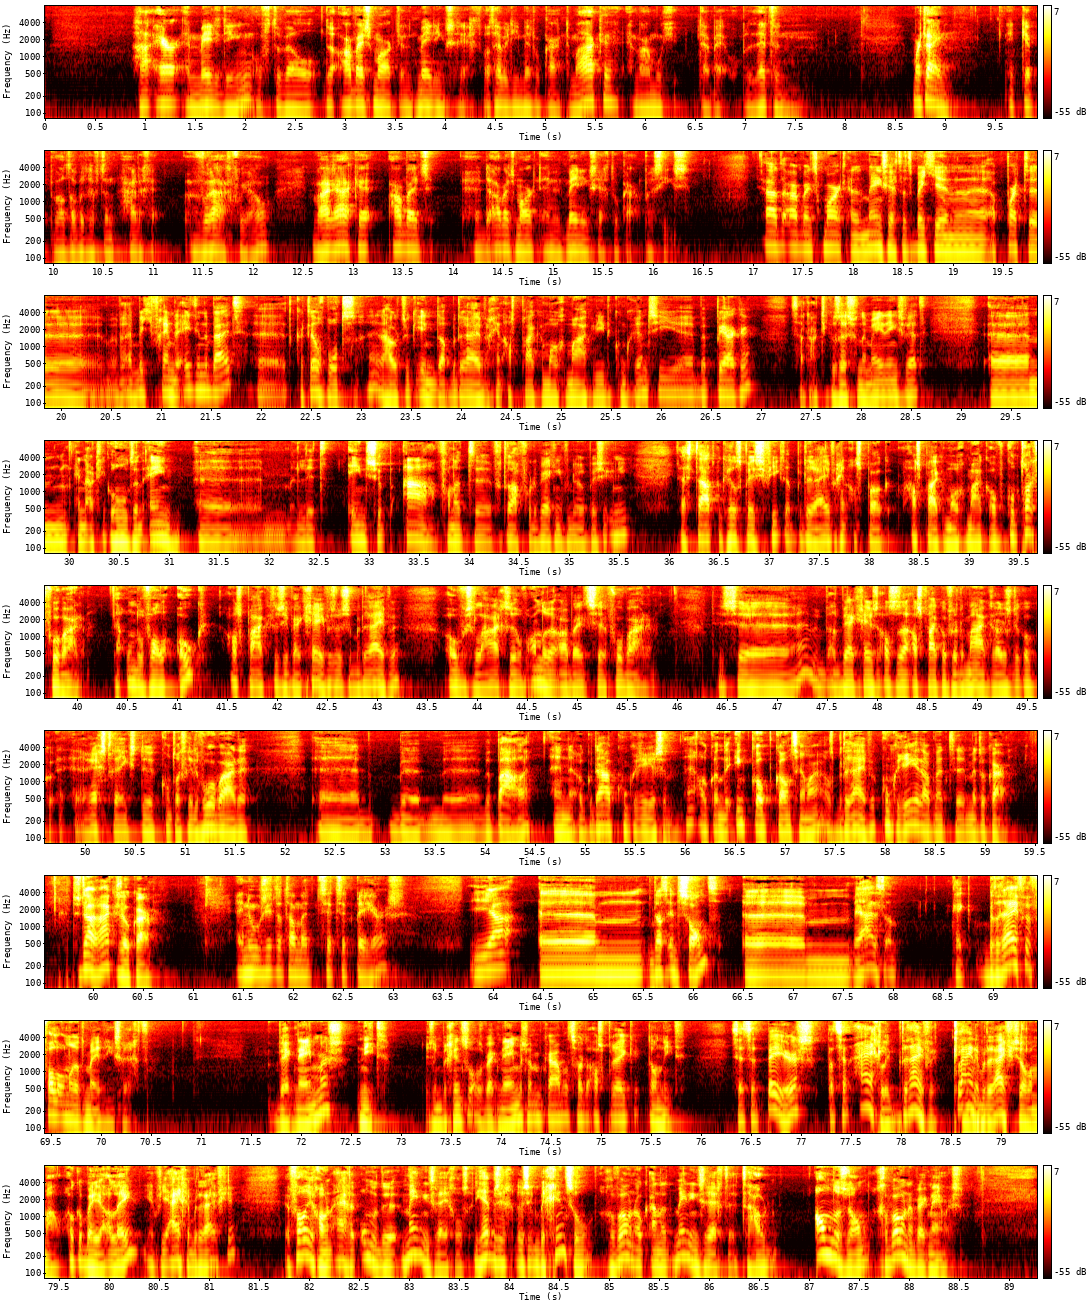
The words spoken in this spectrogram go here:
HR en mededinging, oftewel de arbeidsmarkt en het medingsrecht. Wat hebben die met elkaar te maken en waar moet je daarbij op letten? Martijn, ik heb wat dat betreft een aardige vraag voor jou. Waar raken eh, de arbeidsmarkt en het medingsrecht elkaar precies? Ja, de arbeidsmarkt en het meningsrecht, dat is een beetje een uh, aparte, uh, een beetje vreemde eten in de bijt. Het kartelverbod uh, houdt natuurlijk in dat bedrijven geen afspraken mogen maken die de concurrentie beperken. Dat staat in artikel 6 van de mededingingswet. Um, en artikel 101, lid 1 sub A van het verdrag voor de werking van de Europese Unie. Daar staat ook heel specifiek dat bedrijven geen afspraken, mogen maken over contractvoorwaarden. Daaronder vallen ook afspraken tussen werkgevers, tussen bedrijven, over salarissen of andere arbeidsvoorwaarden. Dus uh, werkgevers, als ze daar afspraken over zouden maken, zouden ze natuurlijk ook rechtstreeks de contractuele voorwaarden uh, be, be, bepalen. En ook daarop concurreren ze. Hè? Ook aan de inkoopkant, zeg maar, als bedrijven, concurreren dat met, uh, met elkaar. Dus daar raken ze elkaar. En hoe zit dat dan met ZZP'ers? Ja, um, dat is interessant. Um, ja, dus dan, kijk, bedrijven vallen onder het mededingingsrecht. Werknemers niet. Dus in beginsel, als werknemers met elkaar wat zouden afspreken, dan niet. ZZP'ers, dat zijn eigenlijk bedrijven. Kleine bedrijfjes allemaal. Ook al ben je alleen, je hebt je eigen bedrijfje. Val je gewoon eigenlijk onder de meningsregels. Die hebben zich dus in beginsel gewoon ook aan het meningsrecht te houden. Anders dan gewone werknemers.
